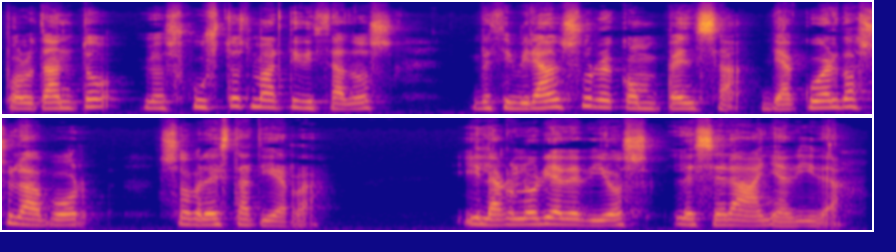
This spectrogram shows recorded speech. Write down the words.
Por lo tanto, los justos martirizados recibirán su recompensa de acuerdo a su labor sobre esta tierra, y la gloria de Dios les será añadida.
